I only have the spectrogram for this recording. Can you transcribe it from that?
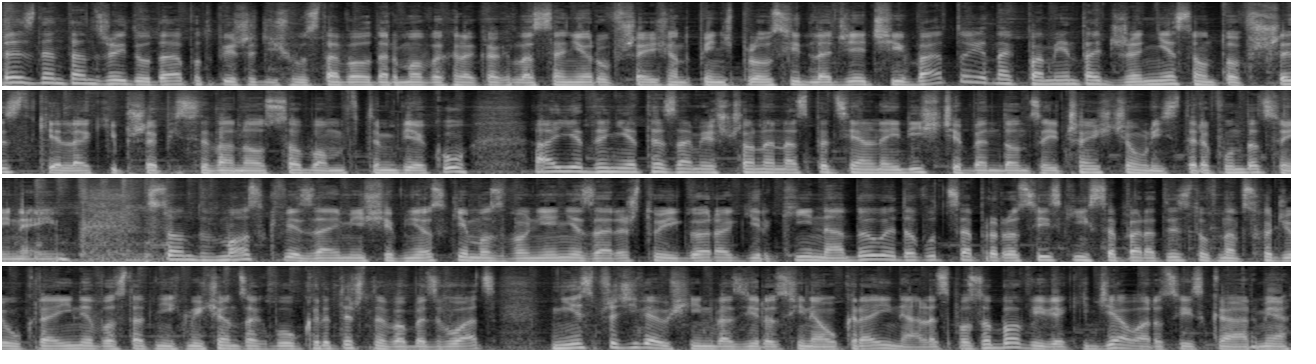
Prezydent Andrzej Duda podpisze dziś ustawę o darmowych lekach dla seniorów 65 plus i dla dzieci. Warto jednak pamiętać, że nie są to wszystkie leki przepisywane osobom w tym wieku, a jedynie te zamieszczone na specjalnej liście będącej częścią listy refundacyjnej. Sąd w Moskwie zajmie się wnioskiem o zwolnienie z aresztu Igora Girkina. Były dowódca prorosyjskich separatystów na wschodzie Ukrainy w ostatnich miesiącach był krytyczny wobec władz. Nie sprzeciwiał się inwazji Rosji na Ukrainę, ale sposobowi, w jaki działa rosyjska armia,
